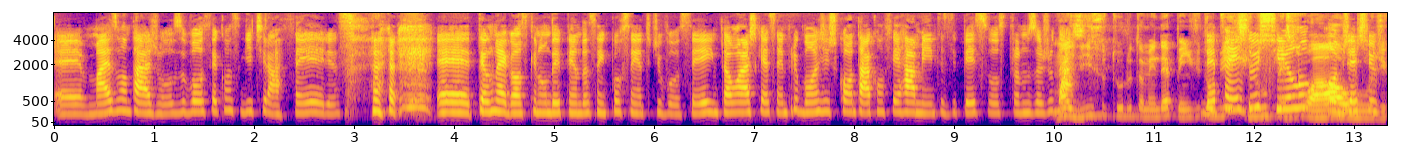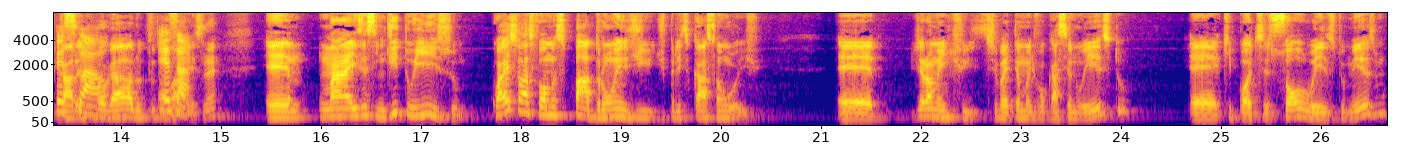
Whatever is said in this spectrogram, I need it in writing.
é mais vantajoso você conseguir tirar férias, é, ter um negócio que não dependa 100% de você. Então, acho que é sempre bom a gente contar com ferramentas e pessoas para nos ajudar. Mas isso tudo também depende do depende objetivo do estilo, pessoal, objetivo de pessoal. cada advogado, tudo Exato. mais, né? É, mas, assim, dito isso, quais são as formas padrões de, de precificação hoje? É, geralmente, você vai ter uma advocacia no êxito, é, que pode ser só o êxito mesmo.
